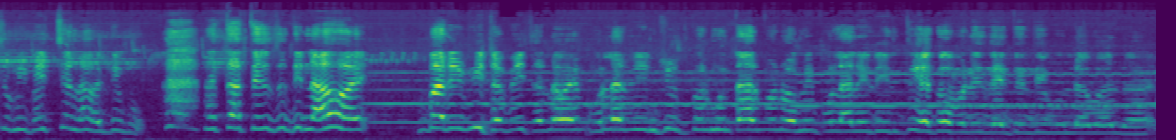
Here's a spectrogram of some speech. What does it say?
জমি বেচা না হয় দেব। আর তাতে যদি না হয় বাড়ির ভিটা বেচা না হয় পোলার ঋণ শোধ করব তারপরও আমি পোলারের ঋণ তুইয়া কবরে যাইতে দিব না বাজান।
